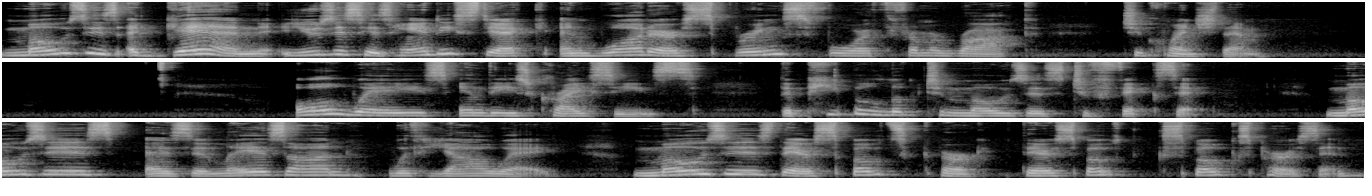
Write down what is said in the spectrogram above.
Moses again uses his handy stick, and water springs forth from a rock to quench them. Always in these crises, the people look to Moses to fix it. Moses as a liaison with Yahweh. Moses, their, spokesper- their spokesperson.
